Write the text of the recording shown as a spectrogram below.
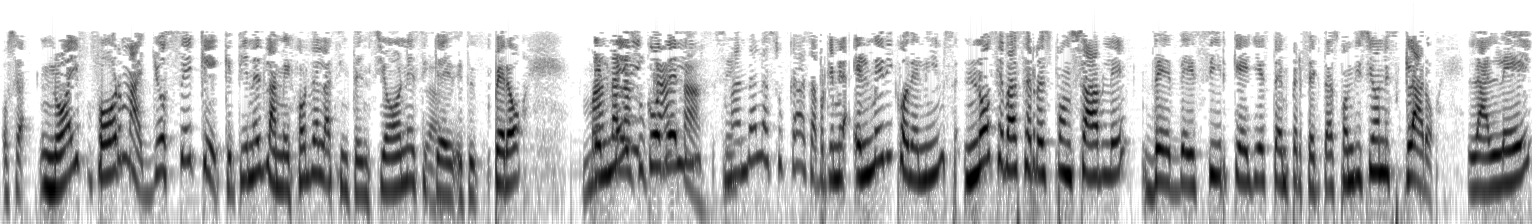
o sea, no hay forma. Yo sé que, que tienes la mejor de las intenciones y que, pero Mándala a su casa, del IMSS, sí. mándala a su casa, porque mira, el médico del IMSS no se va a hacer responsable de decir que ella está en perfectas condiciones. Claro, la ley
